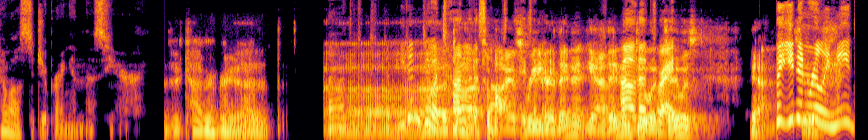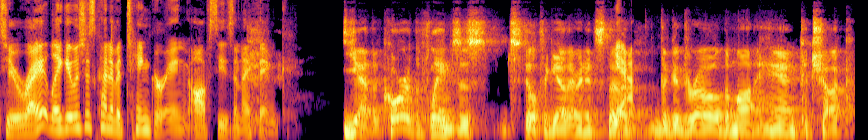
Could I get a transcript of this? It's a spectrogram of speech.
who else did you bring in this year? It Calgary. Uh, Uh, you didn't do a ton uh, this Tobias offseason, Rieder. They didn't. Yeah, they Oh, didn't do it. right. It was. Yeah, But you didn't really need to, right? Like it was just kind of a tinkering off season, I think. Yeah, the core of the Flames is still together, and it's the Yeah. the Gaudreau, the Monahan, Tkachuk,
